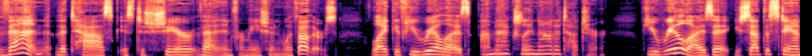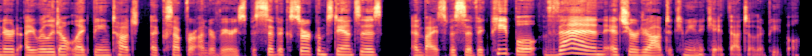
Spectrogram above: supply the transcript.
Then the task is to share that information with others. Like if you realize, I'm actually not a toucher. If you realize it, you set the standard. I really don't like being touched except for under very specific circumstances and by specific people. Then it's your job to communicate that to other people.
